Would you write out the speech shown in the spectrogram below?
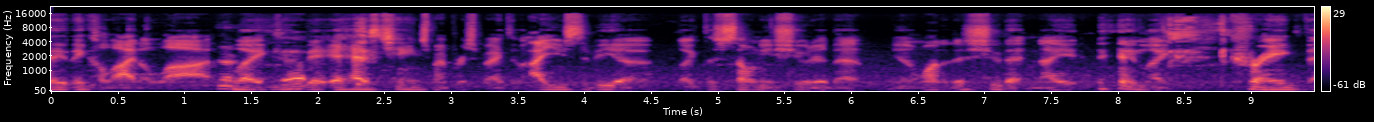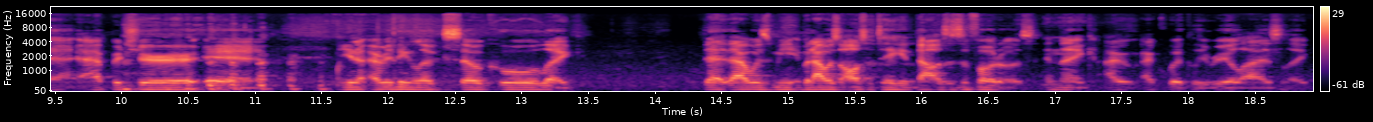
they, they collide a lot. Yeah. Like Yep. they, it has changed my perspective. I used to be a like the Sony shooter that you know wanted to shoot at night and like crank that aperture and you know everything looked so cool. Like that that was me. But I was also taking thousands of photos and like I, I quickly realized like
